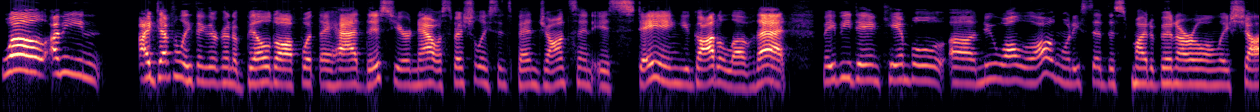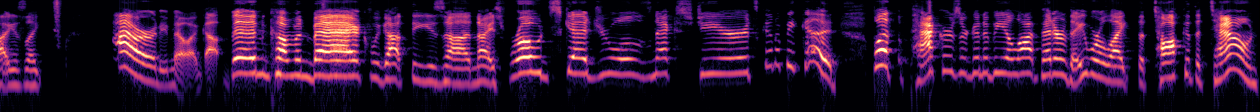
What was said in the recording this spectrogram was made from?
Well, I mean, I definitely think they're going to build off what they had this year now, especially since Ben Johnson is staying. You got to love that. Maybe Dan Campbell uh, knew all along when he said this might have been our only shot. He's like, I already know I got Ben coming back. We got these uh, nice road schedules next year. It's going to be good. But the Packers are going to be a lot better. They were like the talk of the town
